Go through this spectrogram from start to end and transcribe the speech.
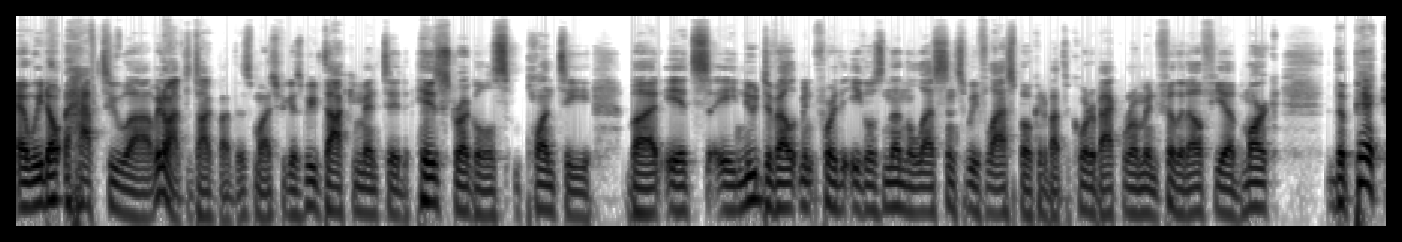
And we don't have to uh, we don't have to talk about this much because we've documented his struggles plenty. But it's a new development for the Eagles nonetheless since we've last spoken about the quarterback room in Philadelphia. Mark, the pick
